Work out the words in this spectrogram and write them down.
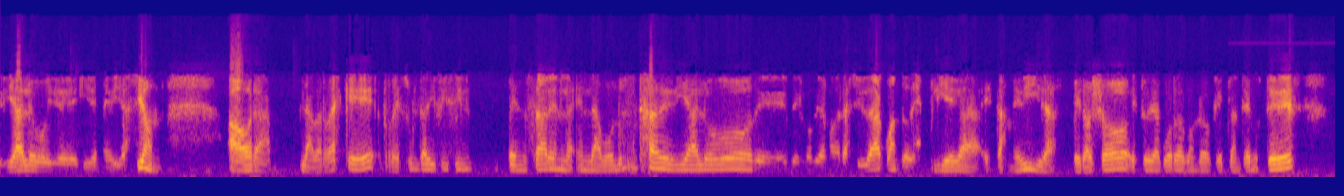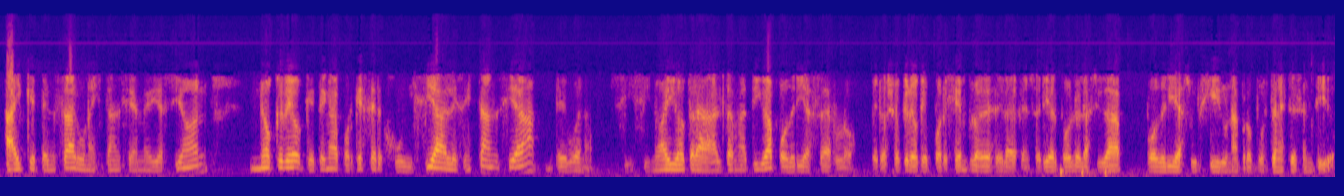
diálogo y de, mediación. Ahora, la verdad es que resulta difícil pensar en la, en la voluntad de diálogo del gobierno de la ciudad cuando despliega estas medidas. Pero yo estoy de acuerdo con lo que plantean ustedes. Hay que pensar una instancia de mediación. No creo que tenga por qué ser judicial esa instancia. Eh, bueno, si, si no hay otra alternativa podría hacerlo, pero yo creo que, por ejemplo, desde la Defensoría del Pueblo de la Ciudad podría surgir una propuesta en este sentido.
